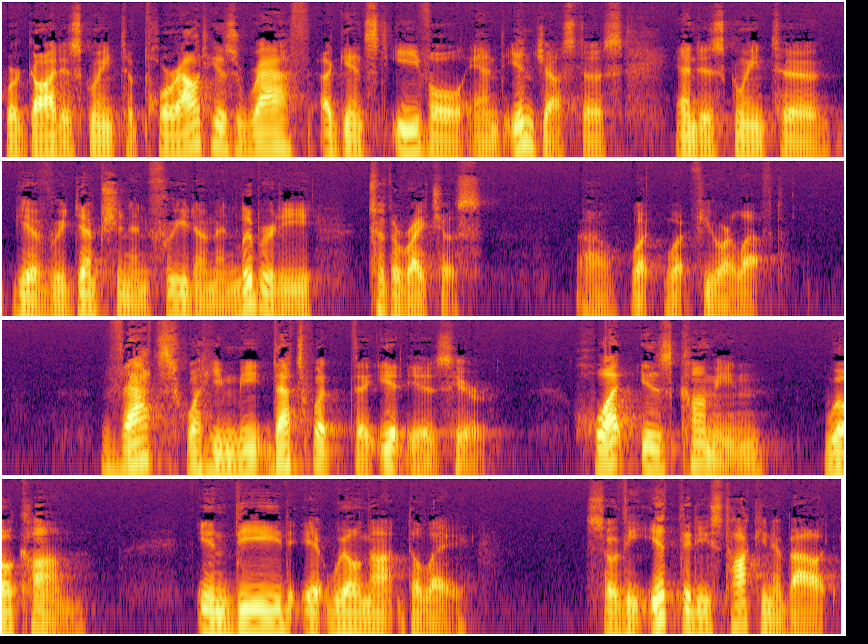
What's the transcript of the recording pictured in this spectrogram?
where God is going to pour out his wrath against evil and injustice and is going to give redemption and freedom and liberty to the righteous, uh, what, what few are left. That's what he mean, that's what the it is here. What is coming will come. Indeed, it will not delay. So the it that he's talking about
